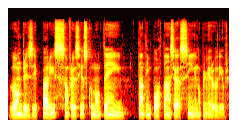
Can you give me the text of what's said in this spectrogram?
Londres e Paris, São Francisco não tem tanta importância assim no primeiro livro.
